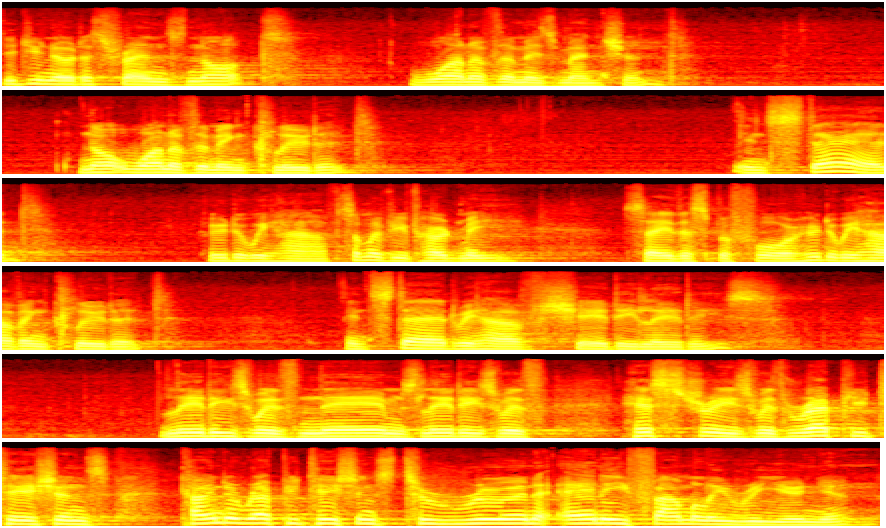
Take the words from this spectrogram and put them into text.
Did you notice, friends, not one of them is mentioned? Not one of them included. Instead, who do we have? Some of you have heard me say this before. Who do we have included? Instead, we have shady ladies. Ladies with names, ladies with histories, with reputations, kind of reputations to ruin any family reunion,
